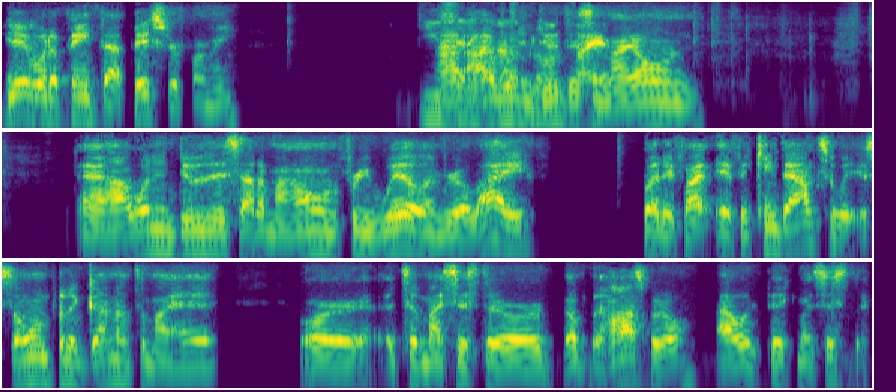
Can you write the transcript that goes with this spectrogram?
You're able to paint that picture for me? You I, setting wouldn't do this fire? in my own. Uh, I wouldn't do this out of my own free will in real life. But if I if it came down to it, if someone put a gun up to my head, or to my sister, or up the hospital, I would pick my sister.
